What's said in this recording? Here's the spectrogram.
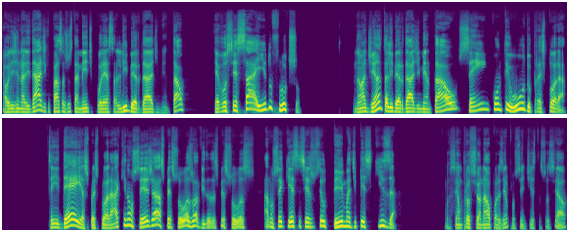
A originalidade, que passa justamente por essa liberdade mental, é você sair do fluxo. Não adianta liberdade mental sem conteúdo para explorar, sem ideias para explorar que não seja as pessoas ou a vida das pessoas, a não ser que esse seja o seu tema de pesquisa. Você é um profissional, por exemplo, um cientista social,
